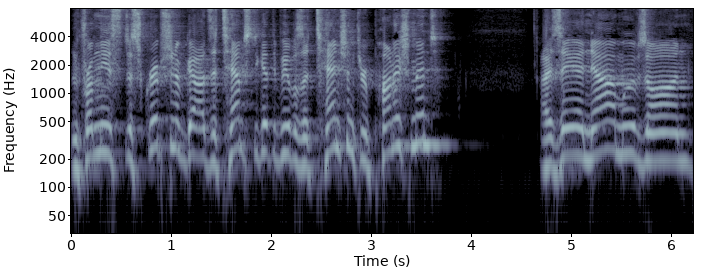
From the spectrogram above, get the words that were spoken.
And from this description of God's attempts to get the people's attention through punishment, Isaiah now moves on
